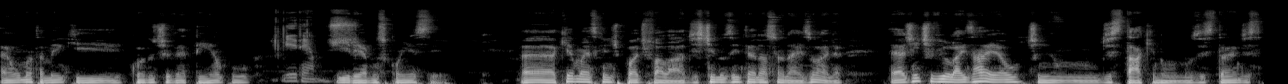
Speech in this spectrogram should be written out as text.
é uma também que, quando tiver tempo, iremos, iremos conhecer. O uh, ah, que mais que a gente pode falar? Destinos internacionais. Olha, é, a gente viu lá Israel, tinha um destaque no, nos estandes.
